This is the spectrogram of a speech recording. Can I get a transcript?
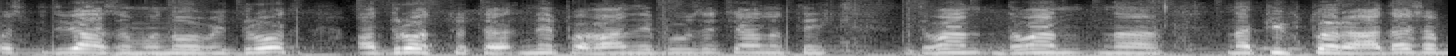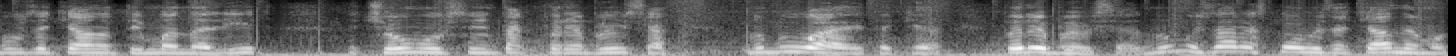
Ось підв'язуємо новий дрот, а дрот тут непоганий був затягнутий. Два, два на, на півтора даже був затягнутий моноліт. Чому він так перебився? Ну буває таке, перебився. Ну ми зараз новий затягнемо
